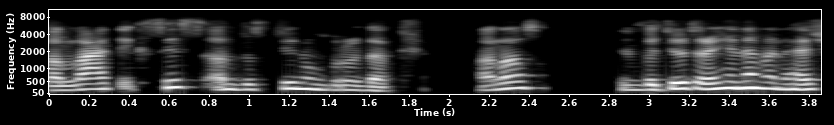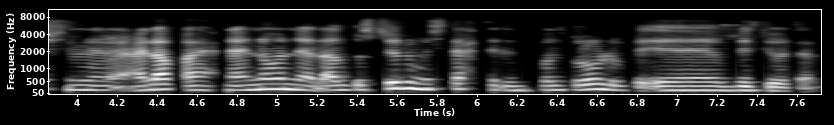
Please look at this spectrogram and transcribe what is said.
طلعت excess aldosterone production. خلاص؟ ال pituitary هنا ملهاش علاقة. إحنا قلنا إن الالدوستيرون مش تحت ال control pituitary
